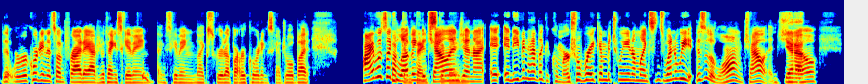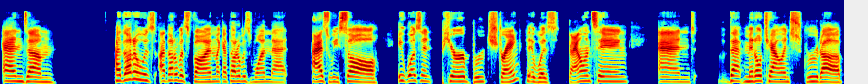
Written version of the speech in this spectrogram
the, we're recording this on Friday after Thanksgiving. Thanksgiving like screwed up our recording schedule, but I was like Fucking loving the challenge, and I it, it even had like a commercial break in between. I'm like, since when do we? This is a long challenge, you Yeah. know. And um, I thought it was I thought it was fun. Like I thought it was one that, as we saw, it wasn't pure brute strength. It was balancing and that middle challenge screwed up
